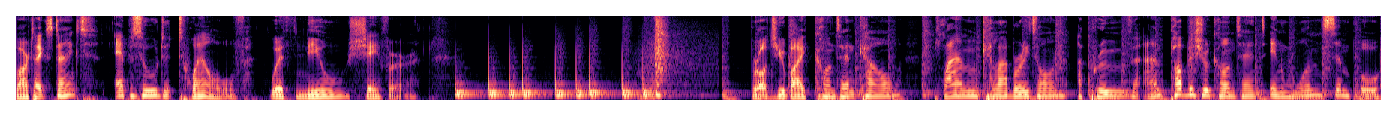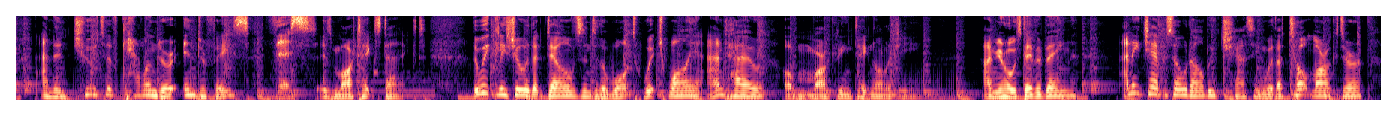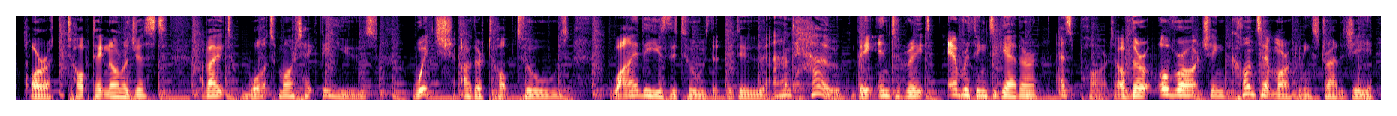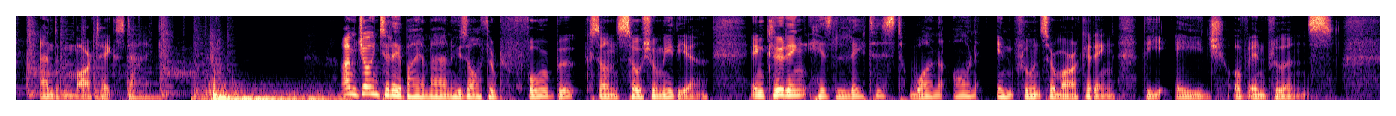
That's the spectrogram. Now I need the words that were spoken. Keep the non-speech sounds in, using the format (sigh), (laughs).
Martech Stacked, episode 12 with Neal Schaffer. Brought to you by ContentCal. Plan, collaborate on, approve, and publish your content in one simple and intuitive calendar interface. This is Martech Stacked, the weekly show that delves into the what, which, why, and how of marketing technology. I'm your host, David Bain, and each episode I'll be chatting with a top marketer or a top technologist about what Martech they use, which are their top tools, why they use the tools that they do, and how they integrate everything together as part of their overarching content marketing strategy and Martech stack. I'm joined today by a man who's authored four books on social media, including his latest one on influencer marketing, The Age of Influence.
